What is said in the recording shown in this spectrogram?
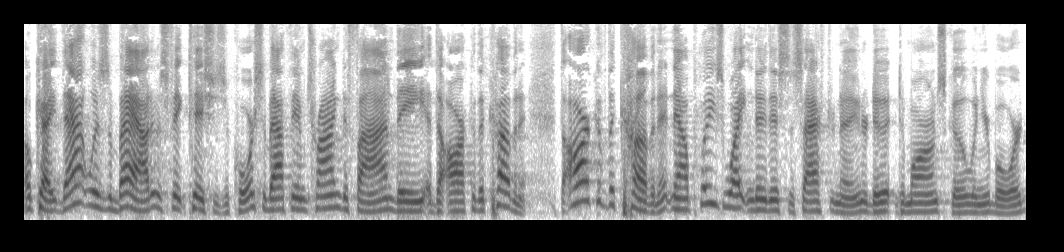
Okay, that was about, it was fictitious, of course, about them trying to find the, the Ark of the Covenant. The Ark of the Covenant, now please wait and do this this afternoon or do it tomorrow in school when you're bored.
